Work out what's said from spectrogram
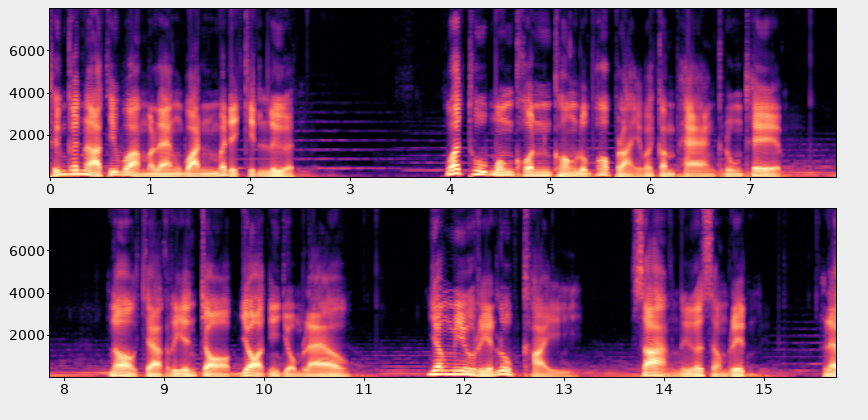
ถึงขนาดที่ว่าแมลงวันไม่ได้กินเลือด วัตถุมงคลของหลวงพ่อไพรวัดกำแพงกรุงเทพ นอกจากเหรียญจอบยอดนิยมแล้ว ยังมีเหรียญรูปไข่ สร้างเนื้อสำริดและ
